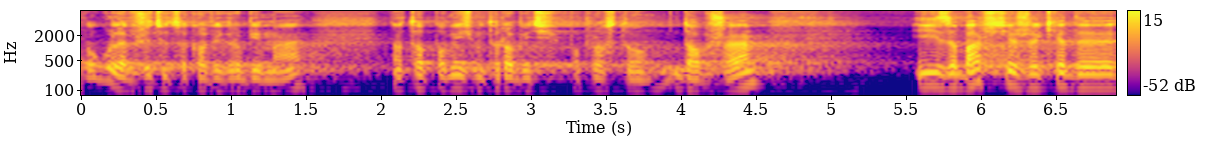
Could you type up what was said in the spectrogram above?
w ogóle w życiu cokolwiek robimy, no to powinniśmy to robić po prostu dobrze. I zobaczcie, że kiedy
